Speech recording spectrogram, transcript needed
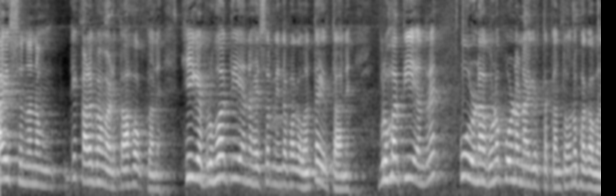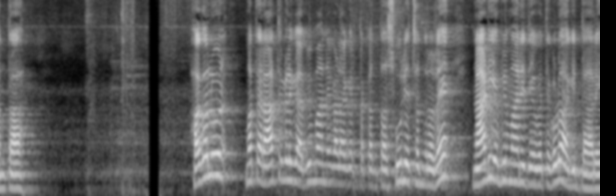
ಆಯುಸ್ಸನ್ನು ನಮಗೆ ಕಡಿಮೆ ಮಾಡ್ತಾ ಹೋಗ್ತಾನೆ. ಹೀಗೆ ಬೃಹತಿ ಅನ್ನೋ ಹೆಸರಿನಿಂದ ಭಗವಂತ ಇರ್ತಾನೆ. ಬೃಹತಿ ಅಂದರೆ ಪೂರ್ಣ ಗುಣಪೂರ್ಣನಾಗಿರ್ತಕ್ಕಂಥವನು ಭಗವಂತ. ಹಗಲು ಮತ್ತು ರಾತ್ರಿಗಳಿಗೆ ಅಭಿಮಾನಿಗಳಾಗಿರ್ತಕ್ಕಂಥ ಸೂರ್ಯಚಂದ್ರರೇ ನಾಡಿ ಅಭಿಮಾನಿ ದೇವತೆಗಳು ಆಗಿದ್ದಾರೆ.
